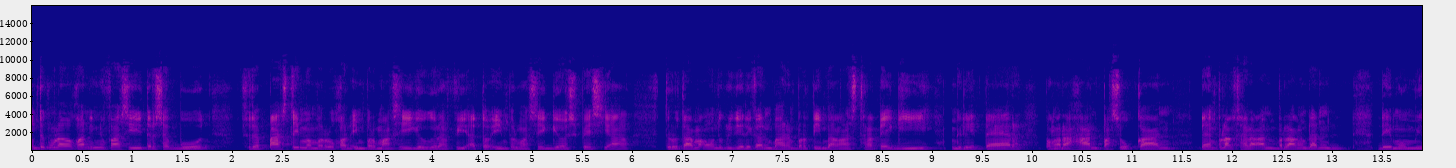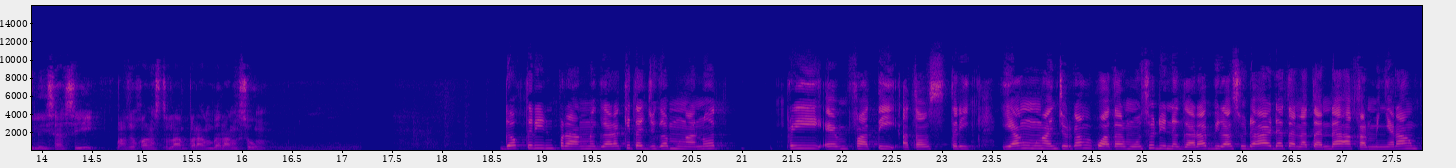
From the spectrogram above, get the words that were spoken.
Untuk melakukan invasi tersebut, sudah pasti memerlukan informasi geografi atau informasi geospesial, terutama untuk dijadikan bahan pertimbangan strategi, militer, pengerahan pasukan, dan pelaksanaan perang dan demobilisasi pasukan setelah perang berlangsung. Doktrin perang negara kita juga menganut preemptive atau strict yang menghancurkan kekuatan musuh di negara bila sudah ada tanda-tanda akan menyerang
